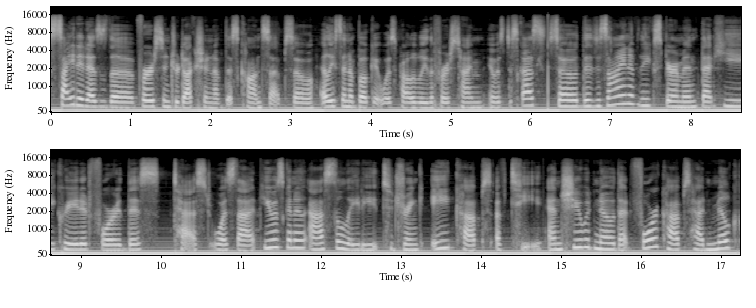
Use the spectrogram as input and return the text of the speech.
cited as the first introduction of this concept, so at least in a book, it was probably the first time it was discussed. So, the design of the experiment that he created for this test was that he was going to ask the lady to drink eight cups of tea, and she would know that four cups had milk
